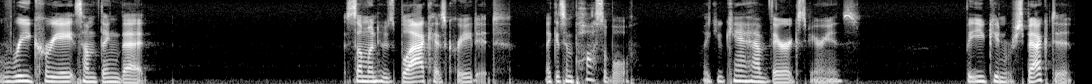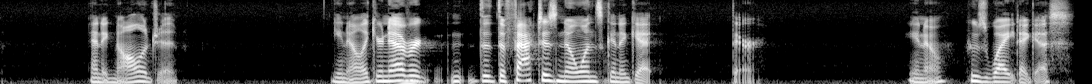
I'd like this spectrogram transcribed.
recreate something that someone who's black has created. Like it's impossible. Like you can't have their experience. But you can respect it and acknowledge it. You know, like you're never mm-hmm. the the fact is no one's going to get there. You know, who's white, I guess.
